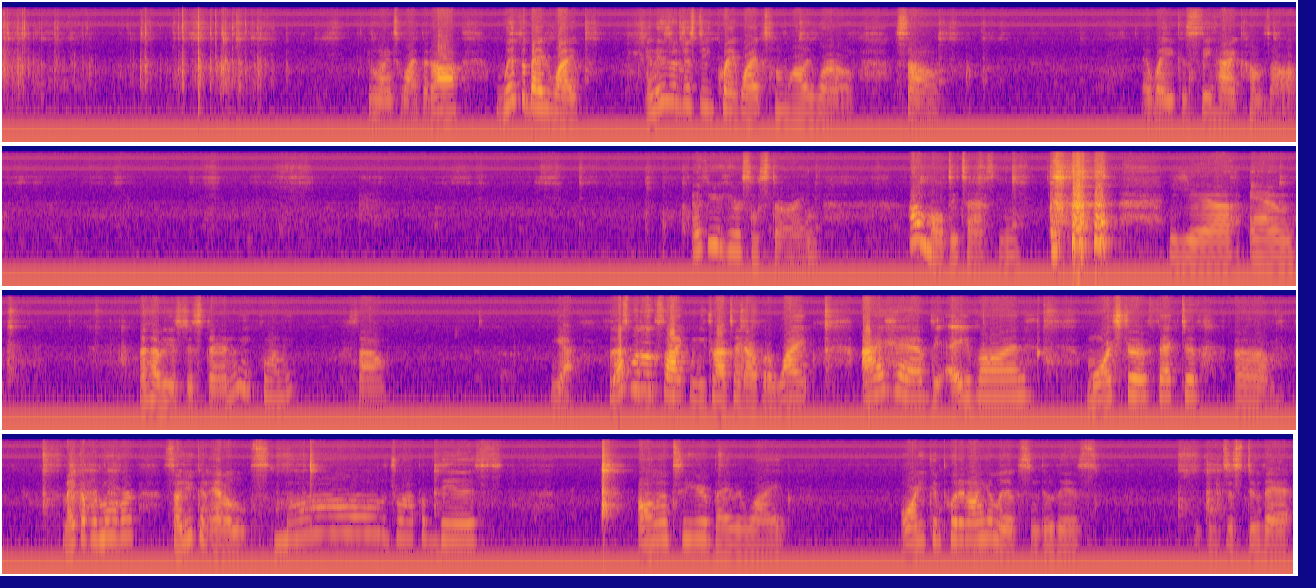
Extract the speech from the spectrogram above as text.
I'm going to wipe it off with the baby wipe and these are just the Equate wipes from Wally World. So that way you can see how it comes off. If you hear some stirring I'm multitasking. Yeah and the hubby is just stirring the meat for me. So, yeah. So that's what it looks like when you try to take it off with a wipe. I have the Avon Moisture Effective um, Makeup Remover. So you can add a small drop of this onto your baby wipe. Or you can put it on your lips and do this. You can just do that.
